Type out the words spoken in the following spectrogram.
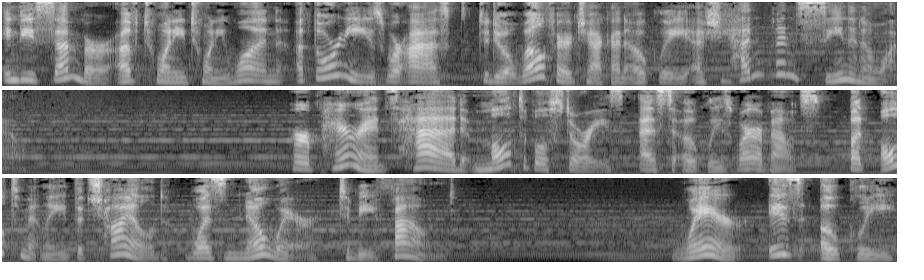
In December of 2021, authorities were asked to do a welfare check on Oakley as she hadn't been seen in a while. Her parents had multiple stories as to Oakley's whereabouts, but ultimately the child was nowhere to be found. Where is Oakley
